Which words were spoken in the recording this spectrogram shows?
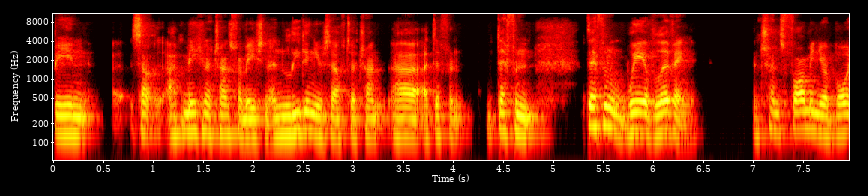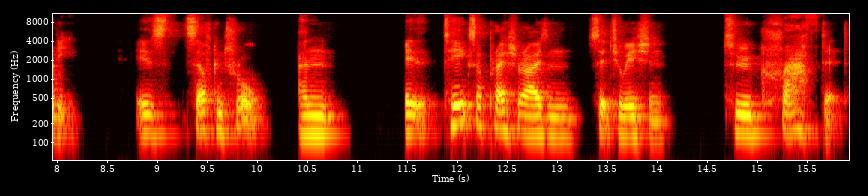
being so, uh, making a transformation and leading yourself to a, tran- uh, a different, different, different way of living and transforming your body is self control. And it takes a pressurizing situation to craft it,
